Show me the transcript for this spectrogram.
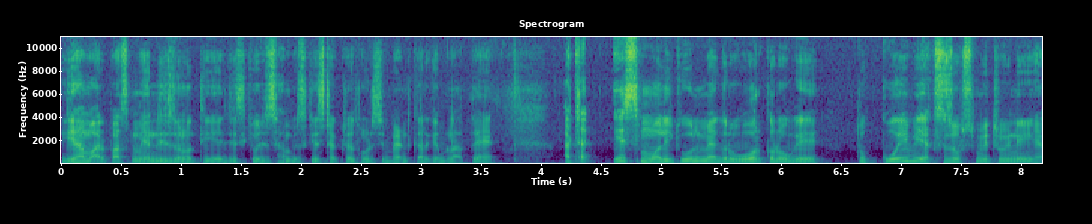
ये हमारे पास मेन रीज़न होती है, जिसकी वजह से हम इसकी स्ट्रक्चर थोड़ी सी बेंड करके बनाते हैं। अच्छा इस मॉलिक्यूल में अगर गौर करोगे तो कोई भी एक्सेस ऑफ़ सिमेट्री नहीं है।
